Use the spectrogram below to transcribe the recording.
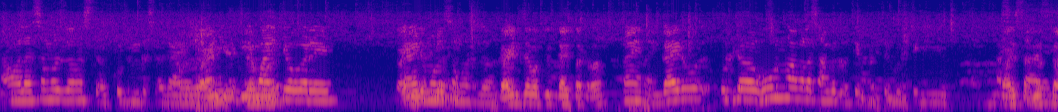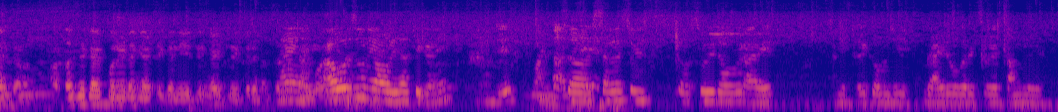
आम्हाला समजलं नसतं कुठून कसं गाईड आणि तिथली माहिती वगैरे गाईड गाईडमुळे समजलं गाईडच्या बाबतीत काही तक्रार नाही नाही गाईड उलट होऊन आम्हाला सांगत होते प्रत्येक गोष्टी की काय सजेस्ट. काय करा आता जे काही पर्यटक या ठिकाणी येतील काही ट्रेकर येतात काय नाही मार्ग आवर्जून यावं या ठिकाणी म्हणजे स- सगळे सोयी सुविधा वगैरे आहेत आणि ट्रेक म्हणजे गाईड वगैरे सगळे चांगले आहेत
